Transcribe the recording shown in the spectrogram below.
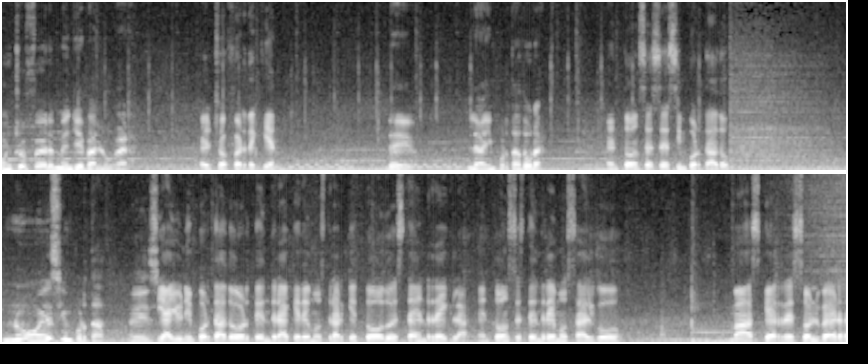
Un chofer me lleva al lugar. ¿El chofer de quién? De la importadora. Entonces es importado. No es importado. Es... Si hay un importador, tendrá que demostrar que todo está en regla. Entonces tendremos algo más que resolver.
